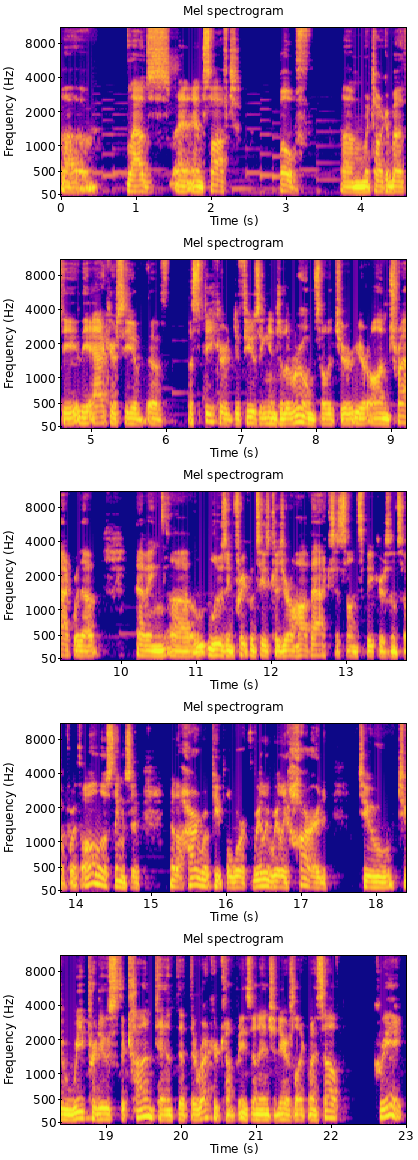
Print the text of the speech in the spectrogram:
uh, louds and, and, soft both. Um, we talk about the, the accuracy of, of a speaker diffusing into the room so that you're, you're on track without having uh, losing frequencies because you're off axis on speakers and so forth. All those things are, the hardware people work really, really hard to to reproduce the content that the record companies and engineers like myself create.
